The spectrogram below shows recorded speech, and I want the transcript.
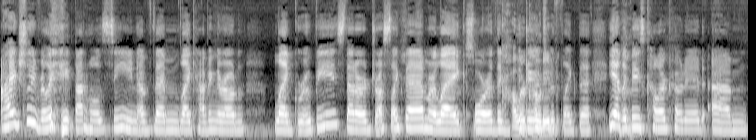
I actually really hate that whole scene of them like having their own like groupies that are dressed like them or like or the, the dudes with like the yeah like these color coded um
